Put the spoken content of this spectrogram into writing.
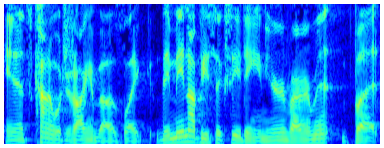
And it's kind of what you're talking about is like they may not be succeeding in your environment, but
